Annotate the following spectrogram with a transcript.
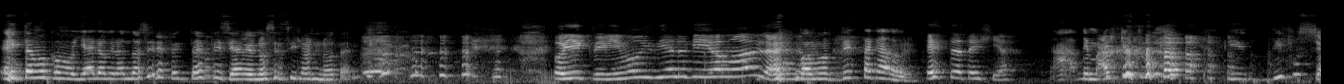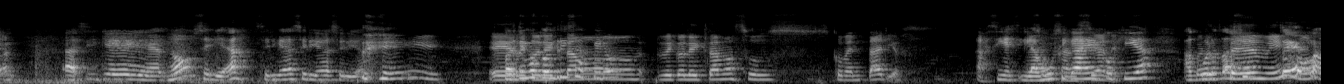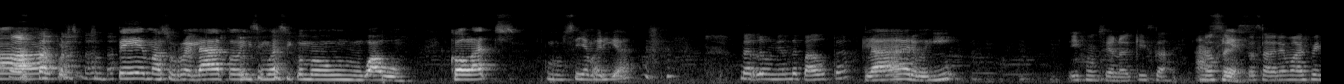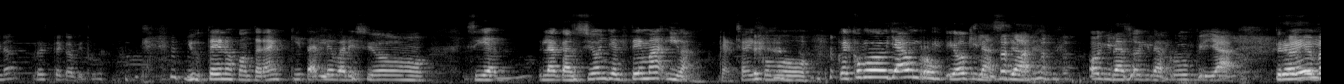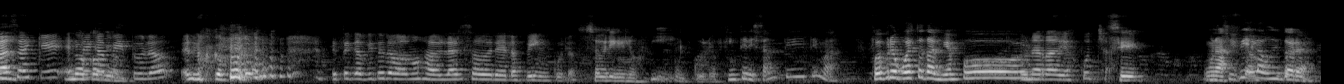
Estamos como ya logrando hacer efectos especiales, no sé si los notan. Oye, escribimos hoy día lo que íbamos a hablar. Vamos destacador. Estrategia. Ah, de marketing y difusión. Así que, no, seriedad, seriedad, seriedad, seriedad. Sí. Eh, Partimos con risas, recolectamos- Recolectamos sus comentarios. Así es, y la Sus música canciones. es escogida Por acuerdo a ustedes su tema, por su, su tema, su relato, hicimos así como un wow, collage, ¿cómo se llamaría? La reunión de pauta. Claro, y Y funcionó, quizás. No Así sé, es. lo sabremos al final de este capítulo. Y ustedes nos contarán qué tal le pareció, si la canción y el tema iban, ¿cachai? Como, es como ya un rumpi, oquilas, ya. Oquilas, oquilas, rumpi, ya. Pero Lo que pasa es que este capítulo, él nos copió. este capítulo vamos a hablar sobre los vínculos. Sobre los vínculos, qué interesante tema. Fue propuesto también por... Una radio escucha. Sí, una fiel auditora.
